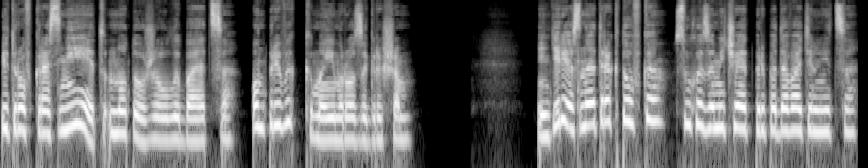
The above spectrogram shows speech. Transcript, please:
Петров краснеет, но тоже улыбается. Он привык к моим розыгрышам. «Интересная трактовка», — сухо замечает преподавательница.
